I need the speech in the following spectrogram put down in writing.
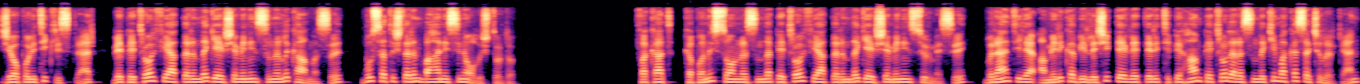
jeopolitik riskler ve petrol fiyatlarında gevşemenin sınırlı kalması bu satışların bahanesini oluşturdu. Fakat kapanış sonrasında petrol fiyatlarında gevşemenin sürmesi, Brent ile Amerika Birleşik Devletleri tipi ham petrol arasındaki makas açılırken,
